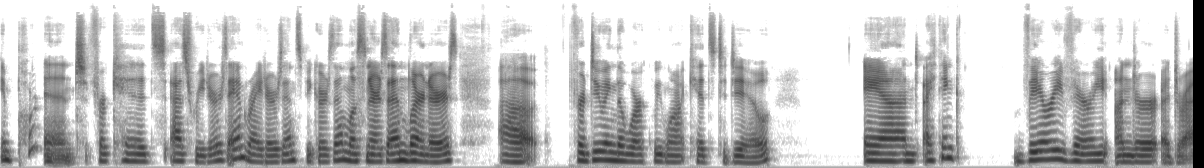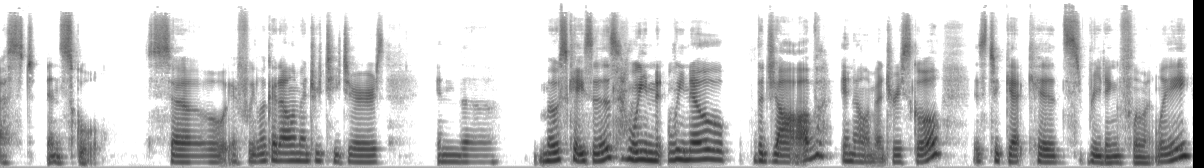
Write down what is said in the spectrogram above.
important for kids as readers and writers and speakers and listeners and learners uh, for doing the work we want kids to do. And I think very, very under addressed in school. So if we look at elementary teachers, in the most cases, we we know the job in elementary school is to get kids reading fluently.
